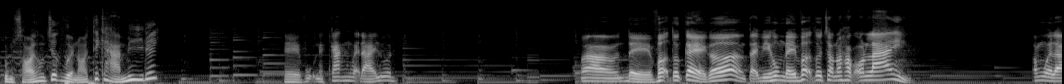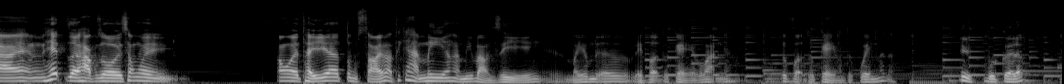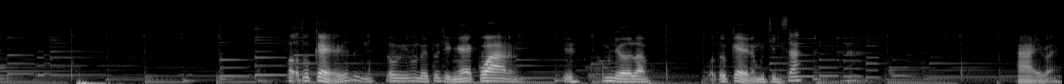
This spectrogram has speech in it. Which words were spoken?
Tùng sói hôm trước vừa nói thích Hà Mi đấy. Thề vụ này căng vậy đái luôn. Và để vợ tôi kể cơ Tại vì hôm đấy vợ tôi cho nó học online. Xong rồi là hết giờ học rồi Xong rồi Xong rồi thấy ờ, Tùng sói bảo thích Hà Mi Hà Mi bảo gì ấy. Mấy hôm nữa để vợ tôi kể các bạn nhé Trước vợ tôi kể mà tôi quên mất rồi. Buồn cười lắm. Vợ tôi kể tôi, hôm đấy tôi chỉ nghe qua thôi. Không nhớ lắm. Vợ tôi kể là một chính xác. Hài vậy.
